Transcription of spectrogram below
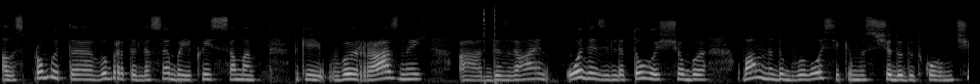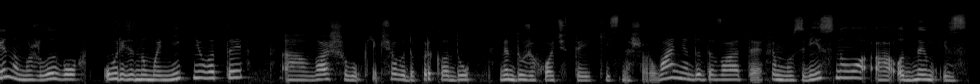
Але спробуйте вибрати для себе якийсь саме такий виразний дизайн одязі для того, щоб вам не довелося якимось ще додатковим чином, можливо, урізноманітнювати ваш лук. Якщо ви, до прикладу, не дуже хочете якісь нашарування додавати, тому, звісно, одним із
